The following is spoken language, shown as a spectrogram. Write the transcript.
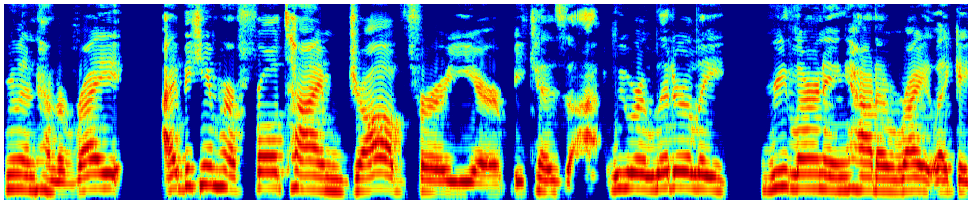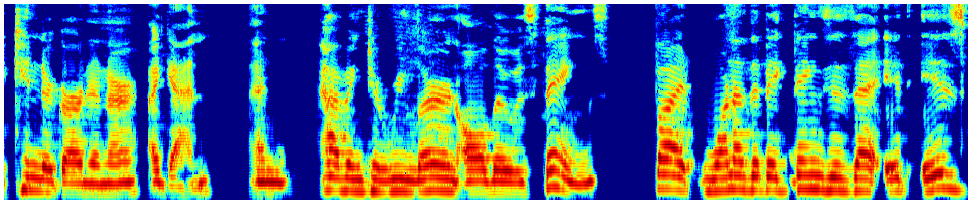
relearn how to write. I became her full time job for a year because we were literally relearning how to write like a kindergartner again and having to relearn all those things. But one of the big things is that it is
